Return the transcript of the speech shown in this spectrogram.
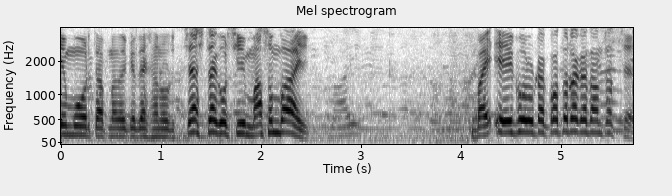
এই মুহূর্তে আপনাদেরকে দেখানোর চেষ্টা করছি। মাসুম ভাই ভাই এই গরুটা কত টাকা দাম চাচ্ছেন?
